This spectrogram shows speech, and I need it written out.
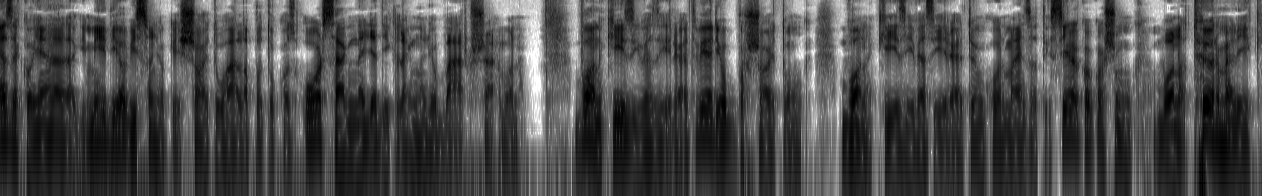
ezek a jelenlegi médiaviszonyok és sajtóállapotok az ország negyedik legnagyobb városában. Van kézi vezérelt vérjobbos sajtónk, van kézi vezérelt önkormányzati szélkakasunk, van a törmelék,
